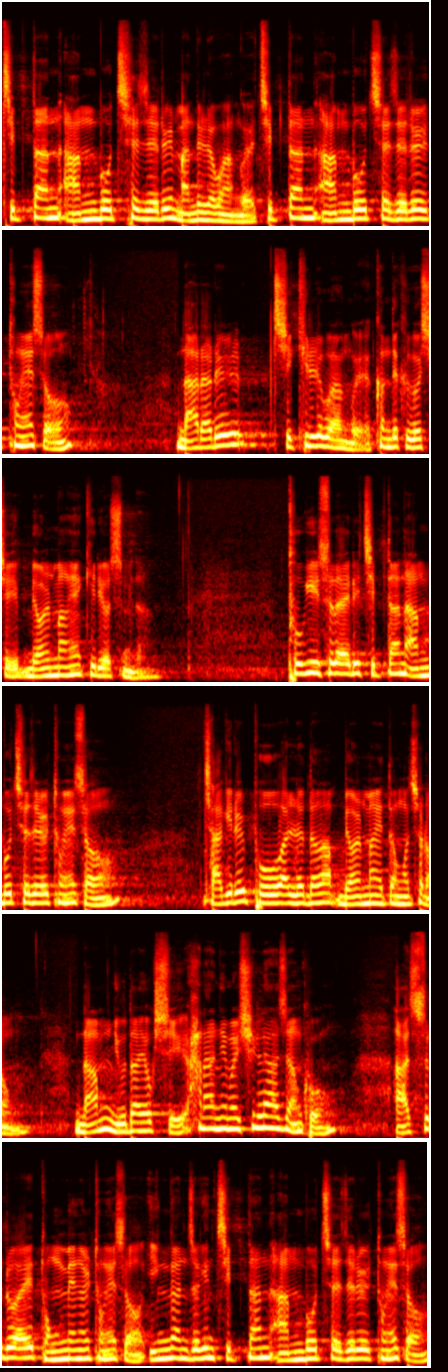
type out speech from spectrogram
집단 안보 체제를 만들려고 한 거예요. 집단 안보 체제를 통해서 나라를 지키려고 한 거예요. 그런데 그것이 멸망의 길이었습니다. 북이스라엘이 집단 안보 체제를 통해서 자기를 보호하려다가 멸망했던 것처럼 남유다 역시 하나님을 신뢰하지 않고 아스루와의 동맹을 통해서 인간적인 집단 안보 체제를 통해서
